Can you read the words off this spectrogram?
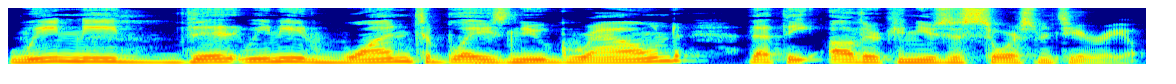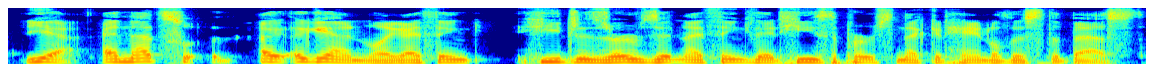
we need the, we need one to blaze new ground that the other can use as source material. Yeah, and that's again, like I think he deserves it, and I think that he's the person that could handle this the best,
